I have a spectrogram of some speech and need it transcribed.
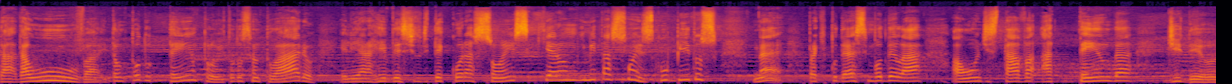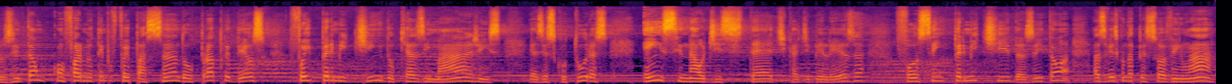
da, da, uva. Então todo o templo e todo o santuário ele era revestido de decorações que eram imitações, esculpidos, né, para que pudesse modelar aonde estava a tenda de Deus. Então, conforme o tempo foi passando, o próprio Deus foi permitindo que as imagens e as esculturas, em sinal de estética, de beleza, fossem permitidas. Então, às vezes, quando a pessoa vem lá,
